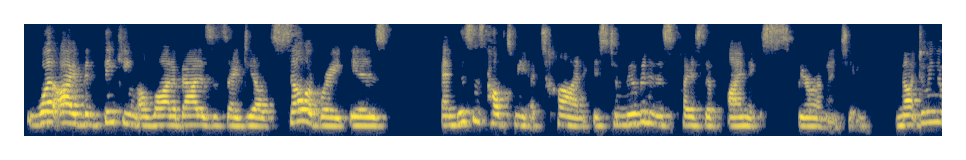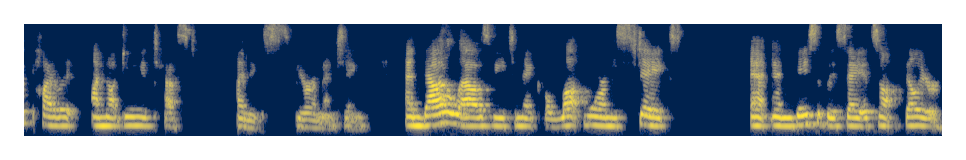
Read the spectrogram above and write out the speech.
what I've been thinking a lot about is this idea of celebrate is, and this has helped me a ton, is to move into this place of I'm experimenting. I'm not doing a pilot. I'm not doing a test. I'm experimenting. And that allows me to make a lot more mistakes and, and basically say it's not failure.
